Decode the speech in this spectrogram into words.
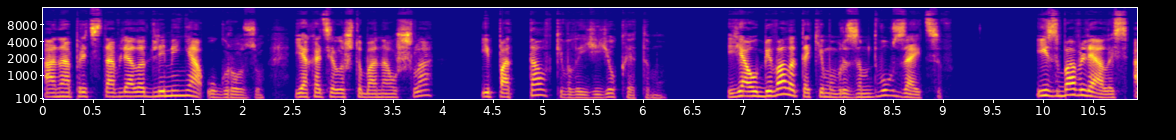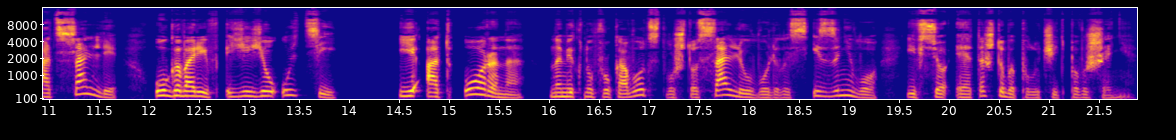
Она представляла для меня угрозу. Я хотела, чтобы она ушла, и подталкивала ее к этому. Я убивала таким образом двух зайцев. Избавлялась от Салли, уговорив ее уйти, и от Орона, намекнув руководству, что Салли уволилась из-за него, и все это, чтобы получить повышение.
